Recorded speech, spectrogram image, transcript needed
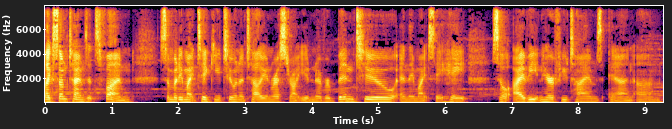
Like sometimes it's fun. Somebody might take you to an Italian restaurant you've never been to, and they might say, Hey, so I've eaten here a few times, and um,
